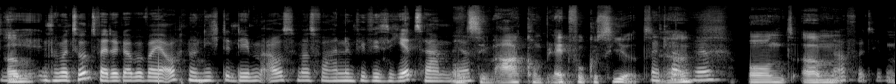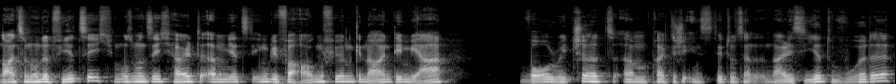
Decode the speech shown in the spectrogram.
die ähm, Informationsweitergabe war ja auch noch nicht in dem Ausmaß vorhanden, wie wir sie jetzt haben. Und ja? sie war komplett fokussiert. Ja, klar, ja. Und ähm, 1940 muss man sich halt ähm, jetzt irgendwie vor Augen führen, genau in dem Jahr, wo Richard ähm, praktisch institutionalisiert wurde,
